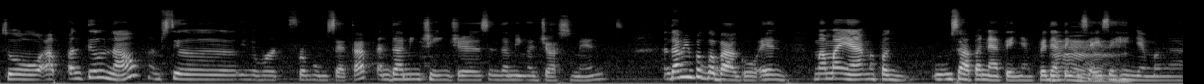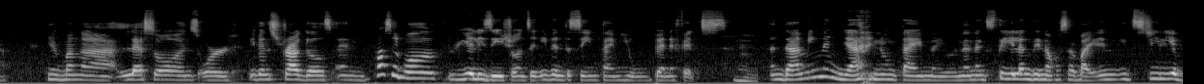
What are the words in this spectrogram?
So, up until now, I'm still in the work from home setup. Ang daming changes, ang daming adjustment, ang daming pagbabago. And, mamaya, mapag-uusapan natin yan. Pwede natin Mm. isa-isahin yung mga yung mga lessons or even struggles and possible realizations and even the same time yung benefits. Mm. Ang daming nangyari nung time na yun na nagstay lang din ako sa bahay and it's really a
